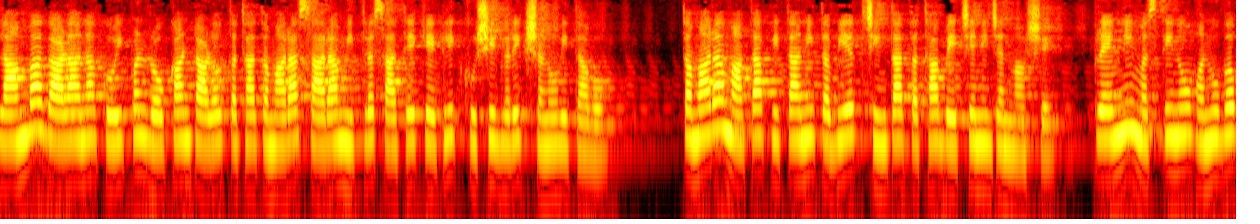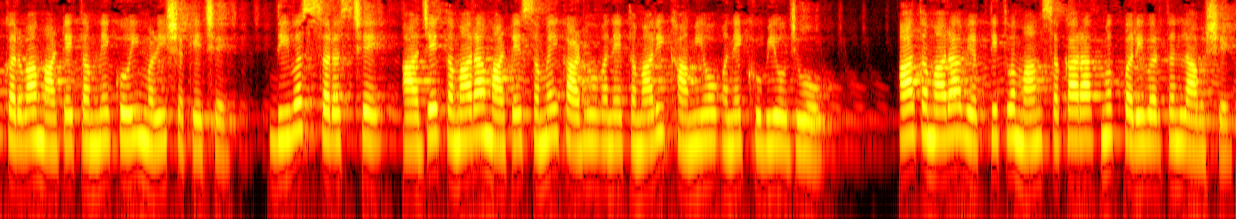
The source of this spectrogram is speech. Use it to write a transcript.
લાંબા ગાળાના કોઈ પણ રોકાણ ટાળો તથા તમારા સારા મિત્ર સાથે કેટલીક ખુશીભરી ક્ષણો વિતાવો. તમારા માતા પિતાની તબિયત, ચિંતા તથા બેચેની જન્માવશે. પ્રેમની મસ્તીનો અનુભવ કરવા માટે તમને કોઈ મળી શકે છે. દિવસ સરસ છે. આજે તમારા માટે સમય કાઢો અને તમારી ખામીઓ અને ખૂબીઓ જુઓ. આ તમારા વ્યક્તિત્વમાં સકારાત્મક પરિવર્તન લાવશે.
